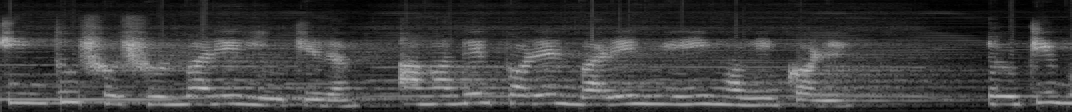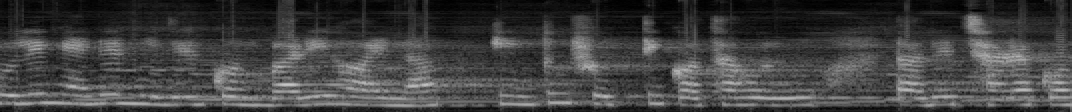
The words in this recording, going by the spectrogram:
কিন্তু শ্বশুর বাড়ির লোকেরা আমাদের পরের বাড়ির মেয়েই মনে করে। লোকে বলে মেয়েদের নিজের কোন বাড়ি হয় না। কিন্তু সত্যি কথা হলো তাদের ছাড়া কোন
